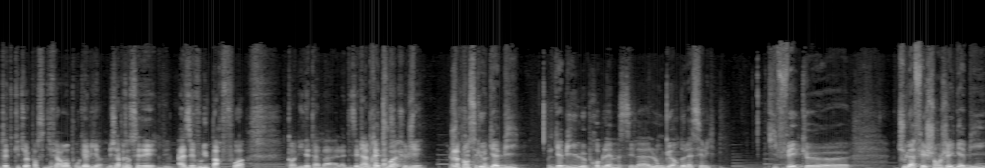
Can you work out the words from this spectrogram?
Peut-être que tu vas penser différemment pour Gabi, hein. mais j'ai l'impression que c'est des, des- Mhm. elles évoluent parfois quand Linette elle, bah, elle a des événements après, tu vois. Je pense que, pas- Gabi, Gabi, le problème, c'est la longueur de la série. Qui fait que euh, tu l'as fait changer, Gabi,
